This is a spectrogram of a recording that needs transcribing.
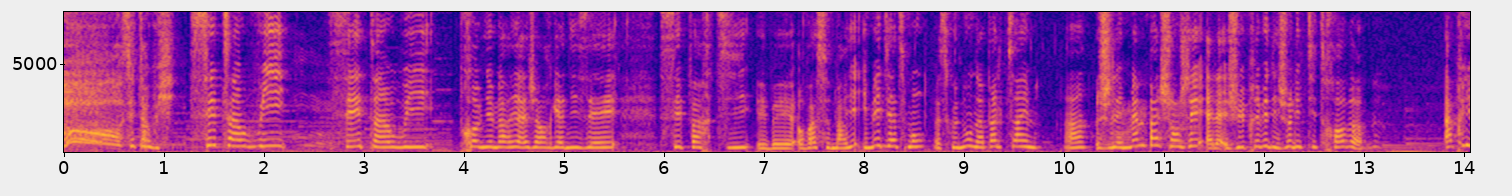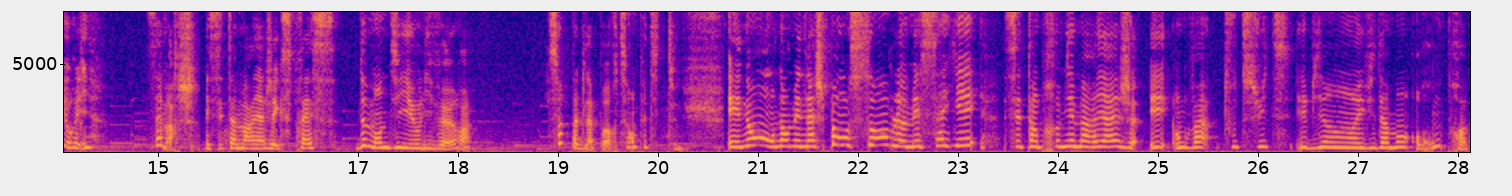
Oh, c'est un oui. C'est un oui. C'est un oui. Premier mariage à organiser. C'est parti. Et eh ben, on va se marier immédiatement parce que nous, on n'a pas le time. Hein je l'ai même pas changé. Je lui ai prévu des jolies petites robes. A priori, ça marche. Et c'est un mariage express de Mandy et Oliver. Saute pas de la porte, en petite tenue. Et non, on n'emménage pas ensemble, mais ça y est, c'est un premier mariage et on va tout de suite, eh bien, évidemment, rompre.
